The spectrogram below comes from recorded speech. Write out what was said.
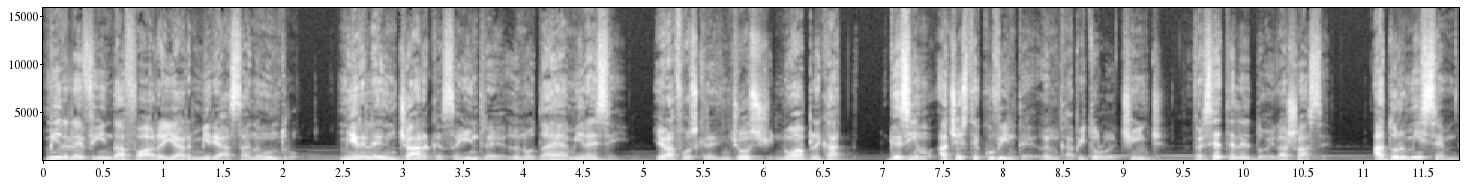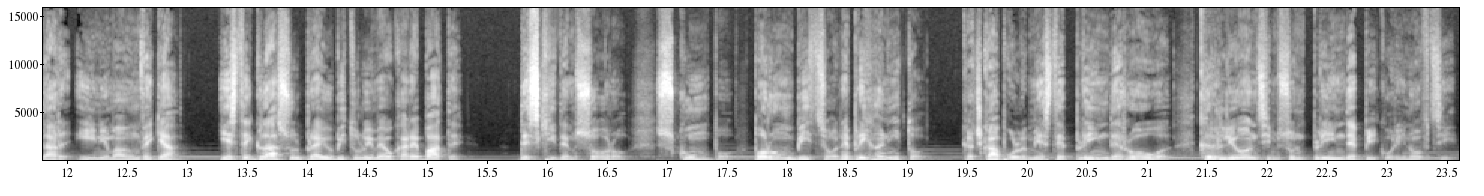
mirele fiind afară, iar mireasa înăuntru. Mirele încearcă să intre în odaia miresei, El a fost credincios și nu a plecat. Găsim aceste cuvinte în capitolul 5, versetele 2 la 6. Adormisem, dar inima înveghea. Este glasul prea iubitului meu care bate. Deschidem soro, scumpo, porumbițo, neprihănito, căci capul îmi este plin de rouă, cârlionții îmi sunt plini de picuri nopții.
